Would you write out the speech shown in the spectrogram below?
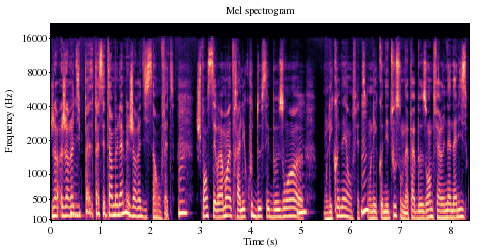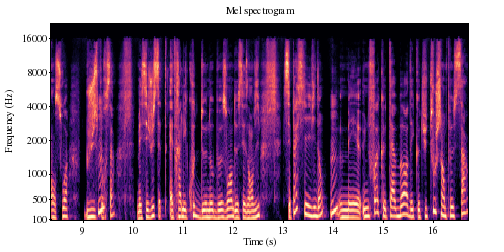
J'a- J'aurais Mm. dit pas, pas ces termes-là, mais j'aurais dit ça en fait. Mm. Je pense que c'est vraiment être à l'écoute de ses besoins. euh, Mm. On les connaît en fait, Mm. on les connaît tous. On n'a pas besoin de faire une analyse en soi juste Mm. pour ça, mais c'est juste être- à l'écoute de nos besoins, de ses envies. C'est pas si évident, Mm. mais une fois que tu abordes et que tu touches un peu ça,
